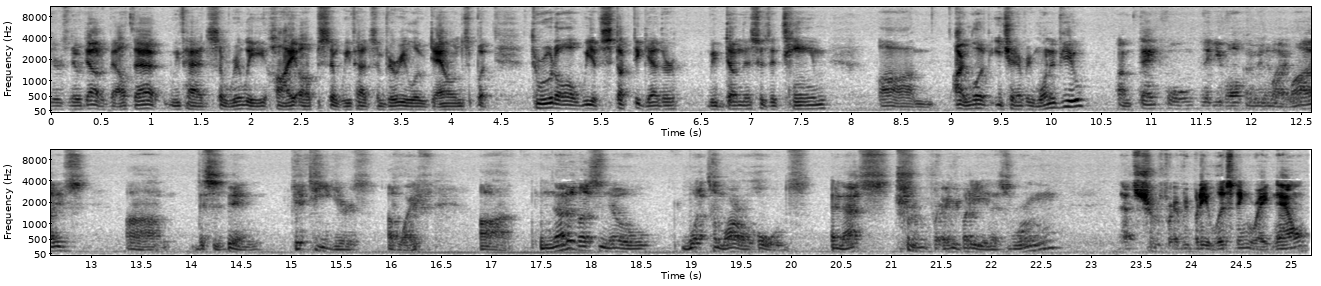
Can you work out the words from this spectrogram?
There's no doubt about that. We've had some really high ups and we've had some very low downs, but through it all, we have stuck together. We've done this as a team. Um, I love each and every one of you. I'm thankful that you've all come into my lives. Um, this has been 15 years of life. Uh, none of us know what tomorrow holds, and that's true for everybody in this room. That's true for everybody listening right now.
